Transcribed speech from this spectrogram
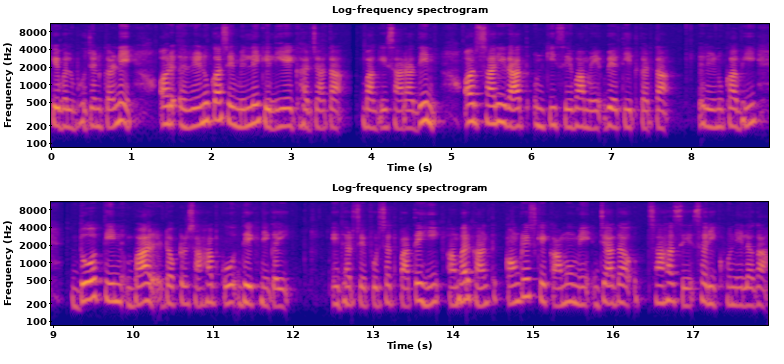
केवल भोजन करने और रेणुका से मिलने के लिए घर जाता, बाकी सारा दिन और सारी रात उनकी सेवा में व्यतीत करता। रेणुका भी दो तीन बार डॉक्टर साहब को देखने गई। इधर से फुर्सत पाते ही अमरकांत कांग्रेस के कामों में ज़्यादा उत्साह से शरीक होने लगा।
